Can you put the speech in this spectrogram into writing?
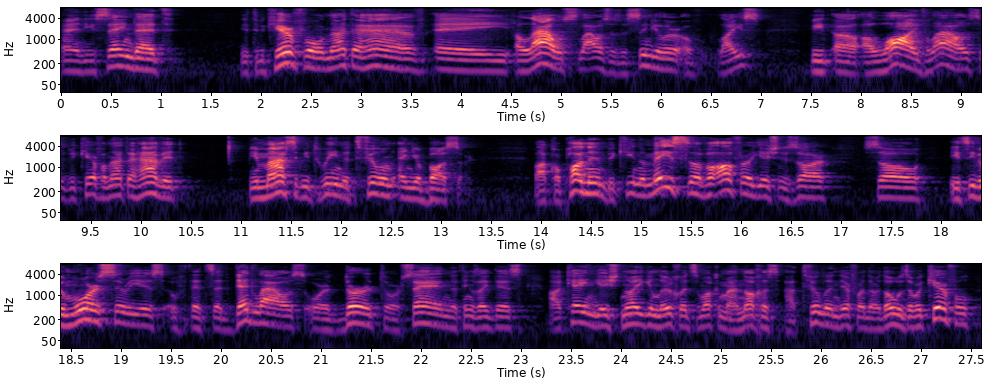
and he's saying that you have to be careful not to have a, a louse. Louse is a singular of lice. Be, uh, a live louse. So be careful not to have it be massive between the tefillin and your basar. V'akopanim bikina mesa va'afra yeshizar. So it's even more serious if it's a dead louse or dirt or sand or things like this. Therefore, there are those that were careful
